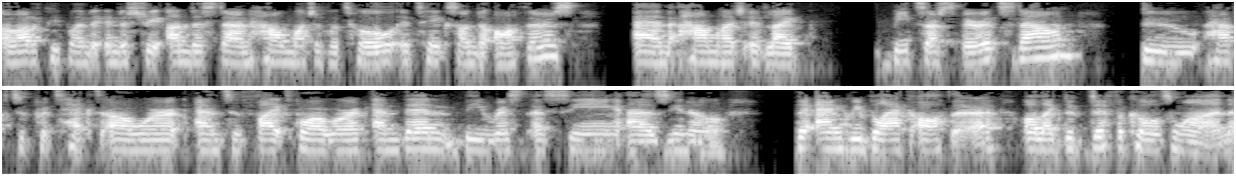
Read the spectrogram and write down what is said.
a lot of people in the industry understand how much of a toll it takes on the authors and how much it like beats our spirits down to have to protect our work and to fight for our work and then be risked as seeing as you know the angry black author or like the difficult one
